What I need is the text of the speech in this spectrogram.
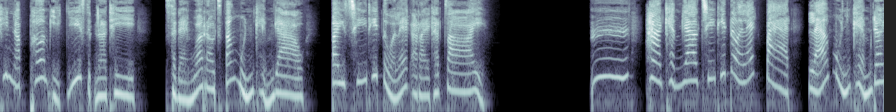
ที่นับเพิ่มอีก 20 นาที แสดงว่าเราจะต้องหมุนเข็มยาว ไปชี้ที่ตัวเลขอะไรคะจอย อืม หากเข็มยาวชี้ที่ตัวเลข 8 แล้วหมุนเข็มโดย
